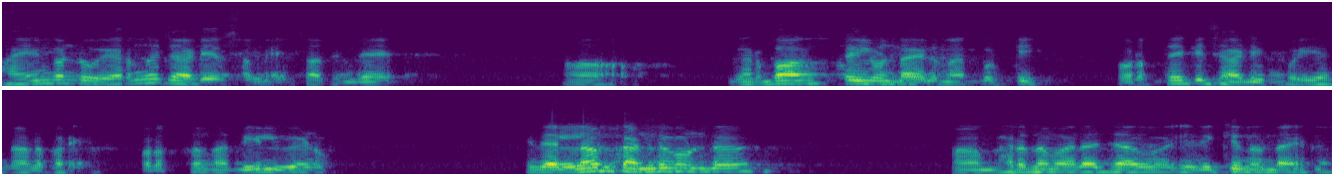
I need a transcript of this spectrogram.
ഭയം കൊണ്ട് ഉയർന്നു ചാടിയ സമയത്ത് അതിന്റെ ഗർഭാവസ്ഥയിലുണ്ടായിരുന്ന കുട്ടി പുറത്തേക്ക് ചാടിപ്പോയി എന്നാണ് പറയുന്നത്. പുറത്ത് നദിയിൽ വീണു. ഇതെല്ലാം കണ്ടുകൊണ്ട് ഭരതമഹാരാജാവ് ഭരത ഇരിക്കുന്നുണ്ടായിരുന്നു.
